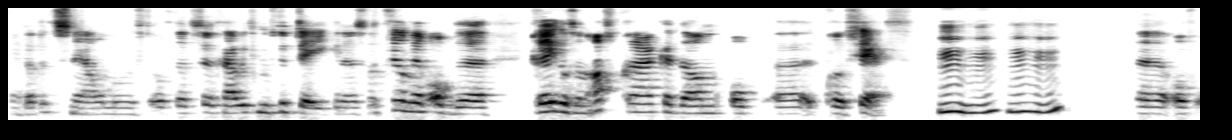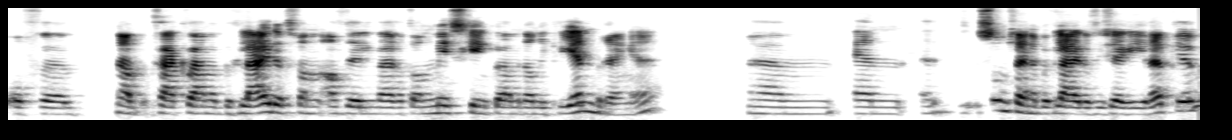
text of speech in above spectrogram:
ja, dat het snel moest of dat ze gauw iets moesten tekenen. Dus dat ik veel meer op de regels en afspraken dan op uh, het proces. Mm -hmm, uh, of of uh, nou, vaak kwamen begeleiders van een afdeling waar het dan misging, kwamen dan die cliënt brengen. Um, en soms zijn er begeleiders die zeggen, hier heb je hem.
